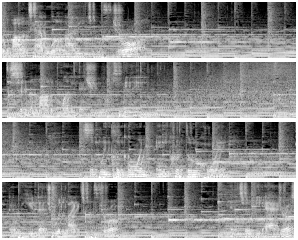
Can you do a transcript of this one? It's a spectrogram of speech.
The Wallet tab will allow you to withdraw a certain amount of money that you've accumulated. Simply click on any crypto coin that you, that you would like to withdraw. Enter the address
